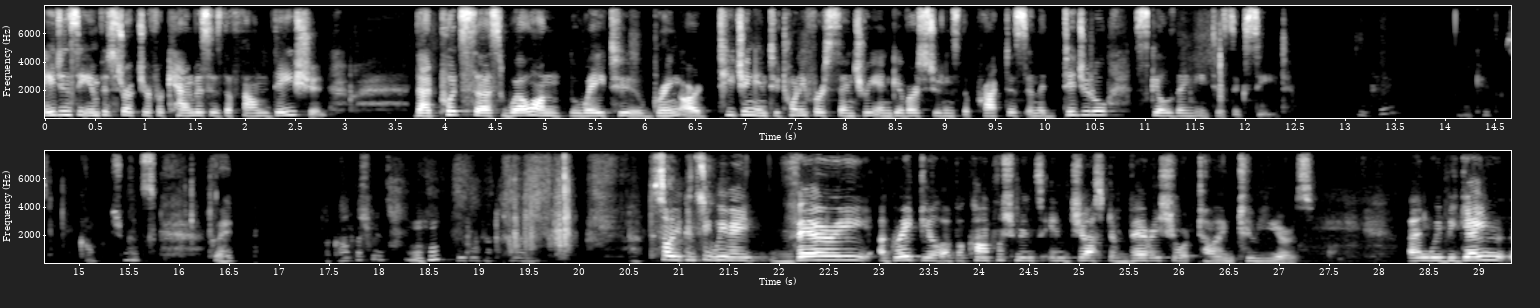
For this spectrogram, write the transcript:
agency infrastructure for Canvas is the foundation that puts us well on the way to bring our teaching into 21st century and give our students the practice and the digital skills they need to succeed. Okay. Okay, those are accomplishments. Go ahead. Accomplishments? Mm -hmm. We don't have time. So you can see we made very, a great deal of accomplishments in just a very short time, two years. And we began,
